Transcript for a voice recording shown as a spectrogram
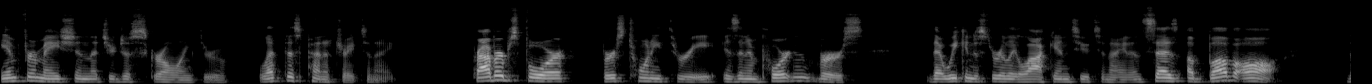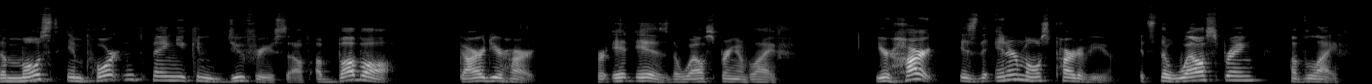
information that you're just scrolling through. Let this penetrate tonight. Proverbs 4, verse 23, is an important verse that we can just really lock into tonight. And it says, above all, the most important thing you can do for yourself, above all, guard your heart, for it is the wellspring of life. Your heart is the innermost part of you, it's the wellspring of life.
